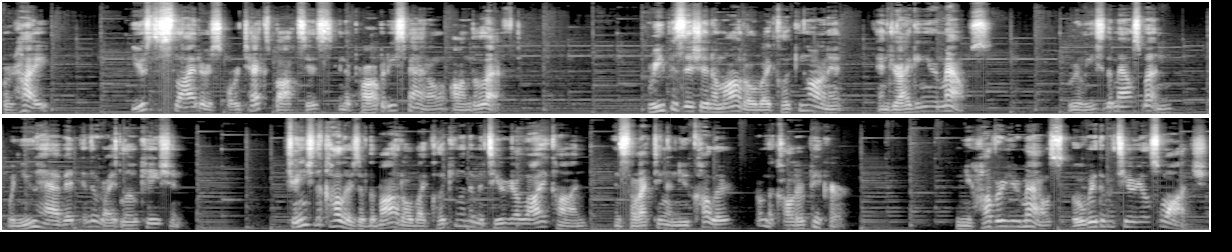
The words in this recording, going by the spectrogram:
or height, use the sliders or text boxes in the Properties panel on the left. Reposition a model by clicking on it and dragging your mouse. Release the mouse button when you have it in the right location. Change the colors of the model by clicking on the material icon and selecting a new color from the color picker. When you hover your mouse over the material swatch,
